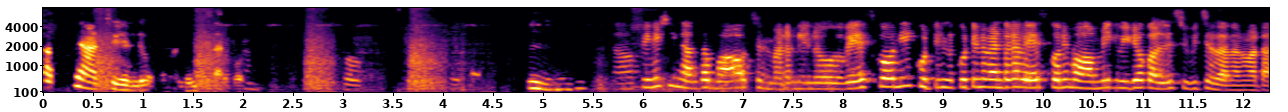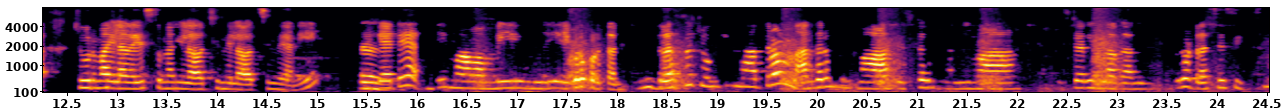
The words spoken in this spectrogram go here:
ఖర్చు యాడ్ చేయండి. ఒక 1 ఇంచ్ సరిపోతుంది. హ్మ్. ఓకే. హ్మ్. ఆ! ఫినిషింగ్ అంతా బా వచ్చింది మేడం. నేను వేసుకొని కుట్టిన కుట్టిన వెంటనే వేసుకొని మా మమ్మీకి వీడియో కాల్ చేసి చూపించేదాన్ననమాట. చూడమ్మా ఇలా వేసుకున్నాను. ఇలా వచ్చింది, ఇలా వచ్చింది అని. ఇంకైతే అంటే మా మమ్మీ కూడా కుడతాను. డ్రెస్ చూసి మాత్రం అందరూ మా సిస్టర్ గాని, మా సిస్టర్ ఇన్ లా గాని అందరూ డ్రెసెస్ ఇచ్చి!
